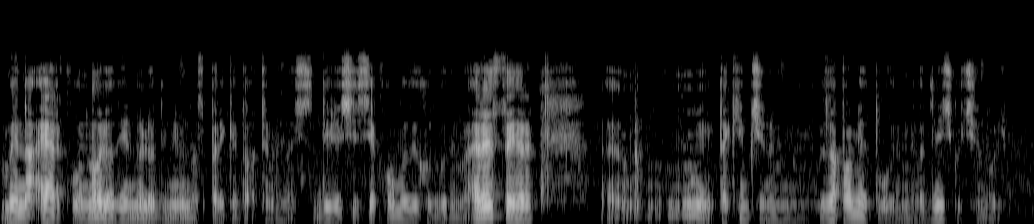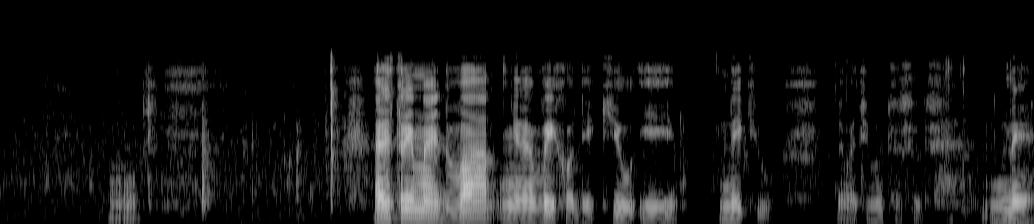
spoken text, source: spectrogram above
Ми на R 0, 1, 0, 1 і у нас перекидатиме. Значить, дивлячись, якого ми виходу будемо. RS. Ну, і таким чином запам'ятовуємо одиничку чи 0. От. RS3 має два виходи Q і не Q. Давайте ми тут не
